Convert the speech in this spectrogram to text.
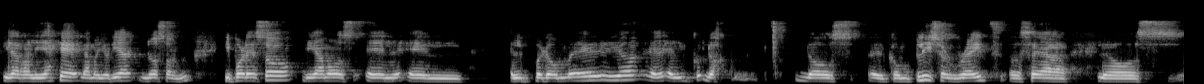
y la realidad es que la mayoría no son. Y por eso, digamos, el, el, promedio, el, los, los el completion rate, o sea, los,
